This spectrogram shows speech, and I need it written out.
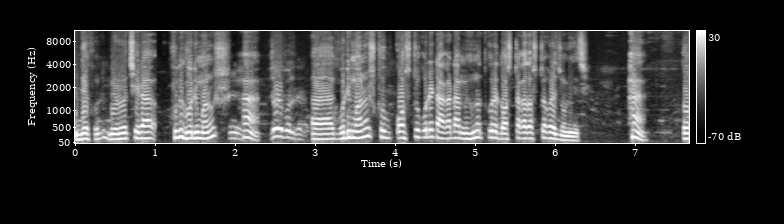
দেখুন বেরোচ্ছিরা খুবই গরিব মানুষ হ্যাঁ। জোরে বলবেন গরিব মানুষ খুব কষ্ট করে টাকাটা মেহনত করে দশ টাকা দশ টাকা করে জমিয়েছে হ্যাঁ। তো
